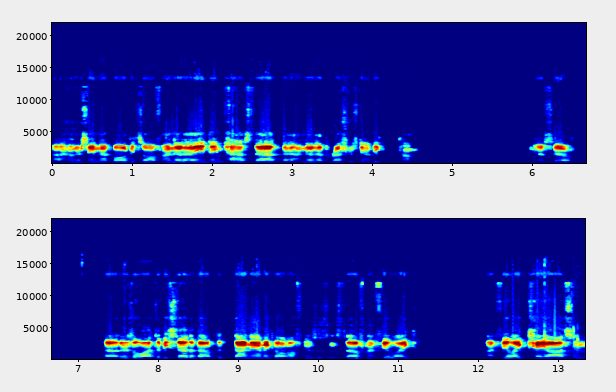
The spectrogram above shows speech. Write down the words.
Uh, and understand that ball gets off. And I know that anything past that, that I know that pressure is going to be coming. You know, so uh, there's a lot to be said about the dynamic offenses and stuff, and I feel like I feel like chaos and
